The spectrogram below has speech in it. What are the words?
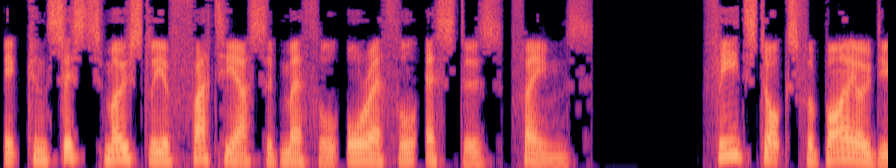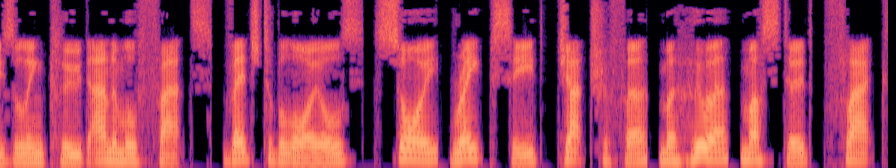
it consists mostly of fatty acid methyl or ethyl esters FAMEs. Feedstocks for biodiesel include animal fats, vegetable oils, soy, rapeseed, jatropha, mahua, mustard, flax,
